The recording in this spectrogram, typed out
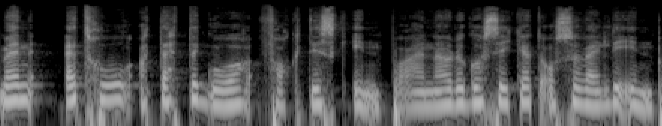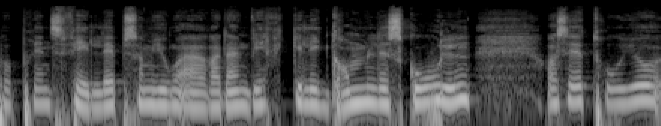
Men jeg tror at dette går faktisk inn på henne, og det går sikkert også veldig inn på prins Philip, som jo er av den virkelig gamle skolen. Altså jeg tror jo,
